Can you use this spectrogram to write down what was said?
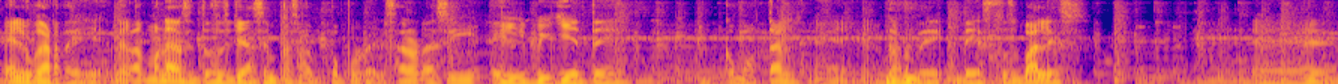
en lugar de, de, las monedas. Entonces ya se empezó a popularizar ahora sí el billete como tal, eh, en lugar de, de estos vales. Eh,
